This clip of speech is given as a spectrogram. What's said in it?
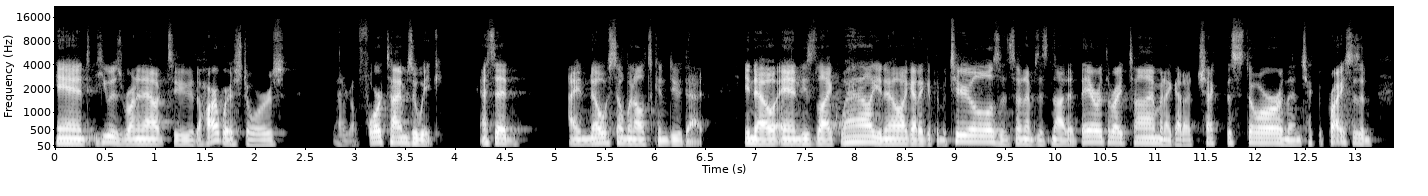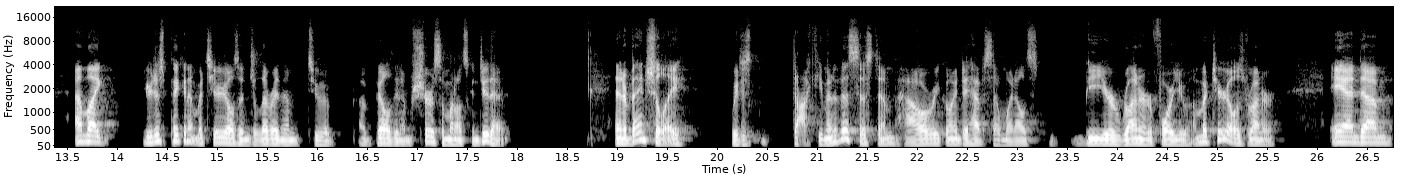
And he was running out to the hardware stores, I don't know, four times a week. I said, I know someone else can do that you know and he's like well you know i got to get the materials and sometimes it's not there at the right time and i got to check the store and then check the prices and I'm like, you're just picking up materials and delivering them to a, a building. I'm sure someone else can do that. And eventually, we just documented the system. How are we going to have someone else be your runner for you, a materials runner? And um,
